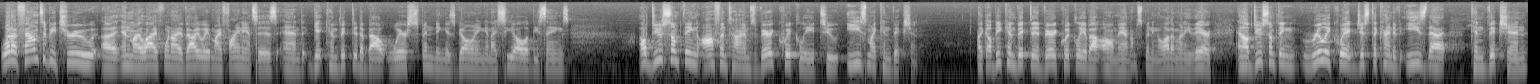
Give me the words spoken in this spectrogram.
what I've found to be true uh, in my life when I evaluate my finances and get convicted about where spending is going, and I see all of these things, I'll do something oftentimes very quickly to ease my conviction. Like, I'll be convicted very quickly about, oh man, I'm spending a lot of money there. And I'll do something really quick just to kind of ease that conviction.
